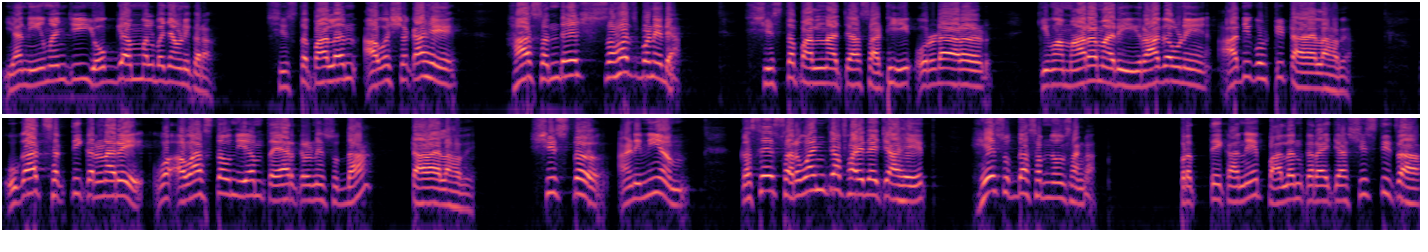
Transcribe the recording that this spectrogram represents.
या नियमांची योग्य अंमलबजावणी करा. शिस्तपालन आवश्यक आहे. हा संदेश सहजपणे द्या. शिस्त पालनाच्या साठी ओरडाआरड किंवा मारामारी रागवणे आदी गोष्टी टाळायला हव्या. उगाच सक्ती करणारे व अवास्तव नियम तयार करणे सुद्धा टाळायला हवे. शिस्त आणि नियम कसे सर्वांच्या फायद्याचे आहेत हे सुद्धा समजावून सांगा. प्रत्येकाने पालन करायच्या शिस्तीचा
